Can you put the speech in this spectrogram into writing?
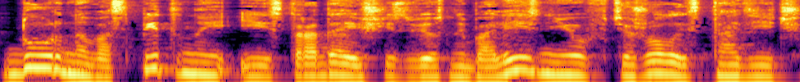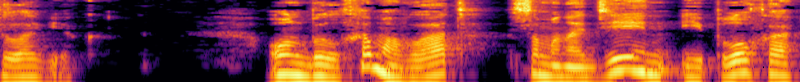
дурно воспитанный и страдающий звездной болезнью в тяжелой стадии человек. Он был хамоват, самонадеян и плохо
